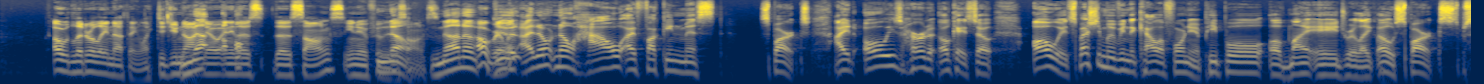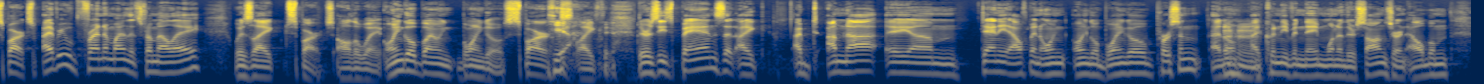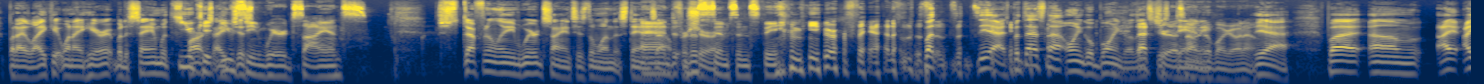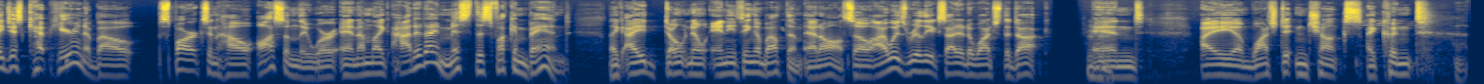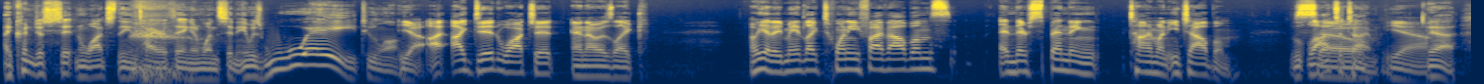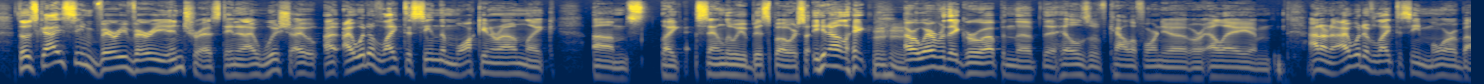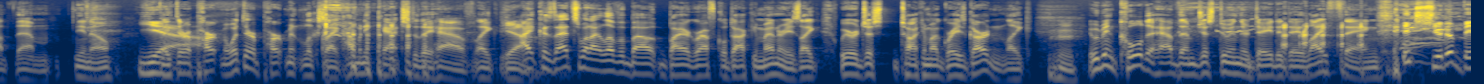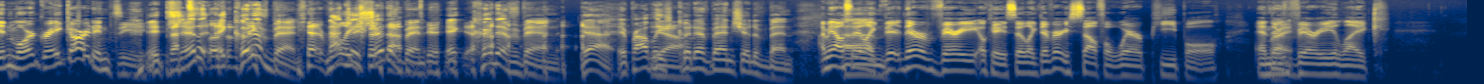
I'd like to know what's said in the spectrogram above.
Oh, literally nothing. Like, did you not No- know any of those those songs? You knew a few of No, those songs. none of. Oh, really? Dude, I don't know how I fucking missed Sparks. I'd always heard. Okay, so always, especially moving to California, people of my age were like, "Oh, Sparks, Sparks." Every friend of mine that's from LA was like Sparks all the way. Oingo Boing, Boingo, Sparks. Yeah. Like, there's these bands that I, I'm, I'm not a um. Danny Elfman Oingo Boingo person. I don't. Mm-hmm. I couldn't even name one of their songs or an album, but I like it when I hear it. But the same with you Sparks. I you've just seen Weird Science. Definitely Weird Science is the one that stands and out for the sure. Simpsons theme. You're a fan of the but Simpsons. yeah, but that's not Oingo Boingo. That's, That's just true, that's not Oingo Boingo, no. Yeah, but um, I I just kept hearing about Sparks and how awesome they were, and I'm like, how did I miss this fucking band? Like I don't know anything about them at all. So I was really excited to watch the doc, Mm-hmm. and I uh, watched it in chunks. I couldn't I couldn't just sit and watch the entire thing in one sitting. It was way too long. Yeah, I, I did watch it and I was like, oh yeah, they made like 25 albums and they're spending time on each album. Lots of time. Yeah. Yeah. Those guys seem very, very interesting. And I wish I, I, I would have liked to seen them walking around like, um, like San Luis Obispo or so, you know, like, Mm-hmm. or wherever they grew up in the, the hills of California or LA. And I don't know. I would have liked to see more about them, you know? Yeah. Like their apartment, what their apartment looks like. How many cats do they have? Like, Yeah. I, cause that's what I love about biographical documentaries. Like we were just talking about Gray's Garden. Like Mm-hmm. it would have been cool to have them just doing their day to day life thing. It should have been more Great Gardensy. It should. It could have been. Yeah, it Not really just could should have been. It Yeah. could have been. Yeah. It probably Yeah. could have been. Should have been. I mean, I'll say like Um, they're they're very okay. So like they're very self aware people, and they're Right. very like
